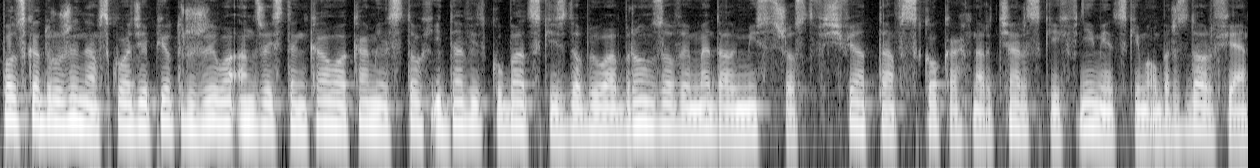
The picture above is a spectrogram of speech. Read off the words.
Polska drużyna w składzie Piotr Żyła, Andrzej Stękała, Kamil Stoch i Dawid Kubacki zdobyła brązowy medal Mistrzostw Świata w skokach narciarskich w niemieckim Oberstdorfie.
